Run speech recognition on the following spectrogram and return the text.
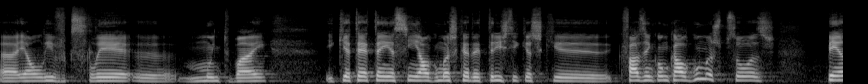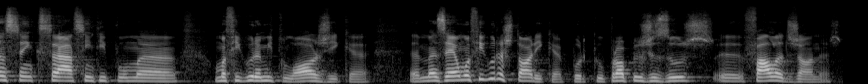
Uh, é um livro que se lê muito bem e que até tem assim algumas características que, que, fazem com que algumas pessoas pensem que será assim tipo uma, uma figura mitológica, eh, mas é uma figura histórica, porque o próprio Jesus uh, fala de Jonas.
